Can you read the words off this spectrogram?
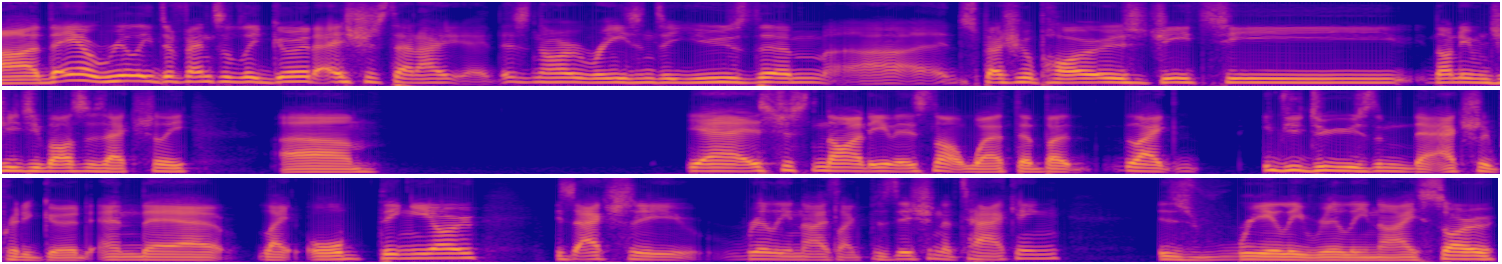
Uh, they are really defensively good. It's just that I there's no reason to use them. Uh, special pose, GT, not even GT bosses actually. Um, yeah, it's just not even. It's not worth it. But like, if you do use them, they're actually pretty good, and they're like orb thingio is actually really nice. Like position attacking is really really nice. So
